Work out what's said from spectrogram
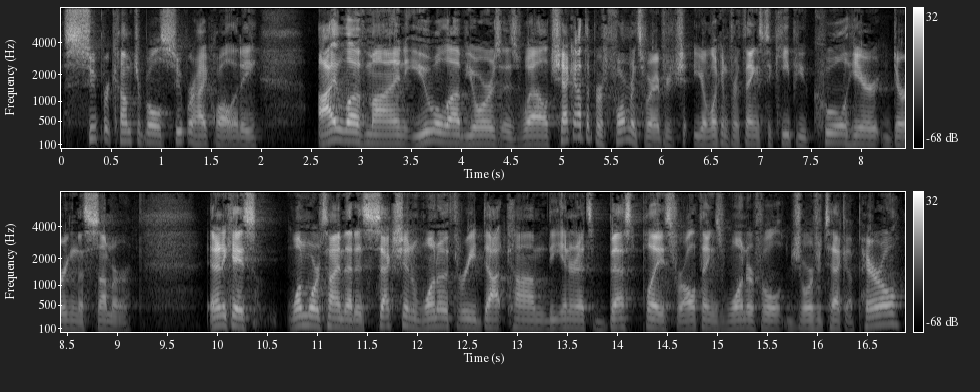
super comfortable, super high quality. I love mine. You will love yours as well. Check out the performance wear if you're, you're looking for things to keep you cool here during the summer. In any case, one more time, that is section103.com, the internet's best place for all things wonderful Georgia Tech apparel.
